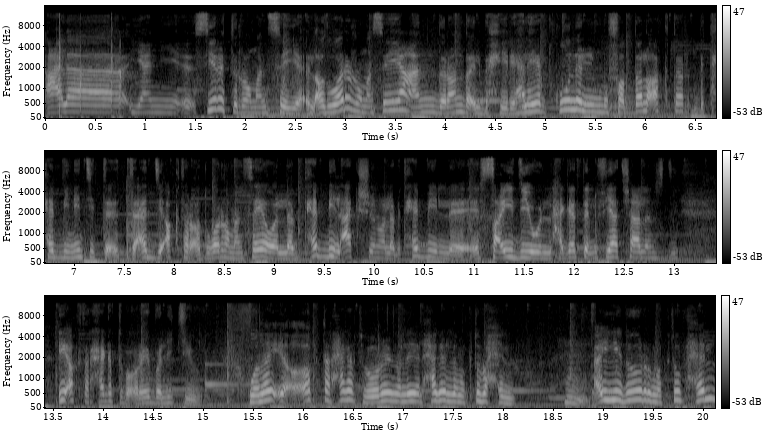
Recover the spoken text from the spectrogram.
على يعني سيرة الرومانسية الأدوار الرومانسية عند رندا البحيري هل هي بتكون المفضلة أكتر؟ بتحبي ان انت تأدي أكتر ادوار رومانسية ولا بتحبي الاكشن ولا بتحبي ال- الصعيدي والحاجات اللي فيها challenge دي؟ إيه أكتر حاجة بتبقى قريبة ليكي؟ والله إيه أكتر حاجة بتبقى قريبة ليا؟ الحاجة اللي مكتوبة حلو. أي دور مكتوب حلو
